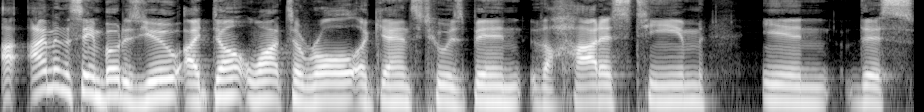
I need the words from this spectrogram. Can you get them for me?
I- I'm in the same boat as you. I don't want to roll against who has been the hottest team in this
